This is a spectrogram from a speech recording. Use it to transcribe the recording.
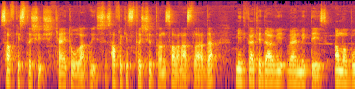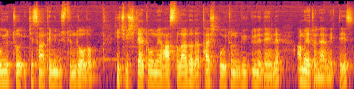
safra kesesi taşı şikayeti olan safra kesesi taşı tanısı alan hastalarda medikal tedavi vermekteyiz. Ama boyutu 2 santimin üstünde olup hiçbir şikayet olmayan hastalarda da taş boyutunun büyüklüğü nedeniyle ameliyat önermekteyiz.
